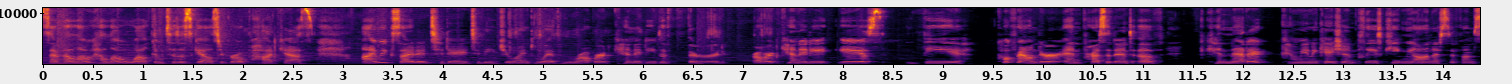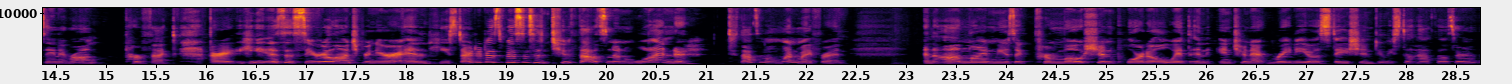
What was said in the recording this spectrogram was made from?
So, hello, hello, welcome to the Scale to Grow podcast. I'm excited today to be joined with Robert Kennedy III. Robert Kennedy is the co founder and president of Kinetic Communication. Please keep me honest if I'm saying it wrong. Perfect. All right. He is a serial entrepreneur and he started his business in 2001. 2001, my friend. An online music promotion portal with an internet radio station. Do we still have those around?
